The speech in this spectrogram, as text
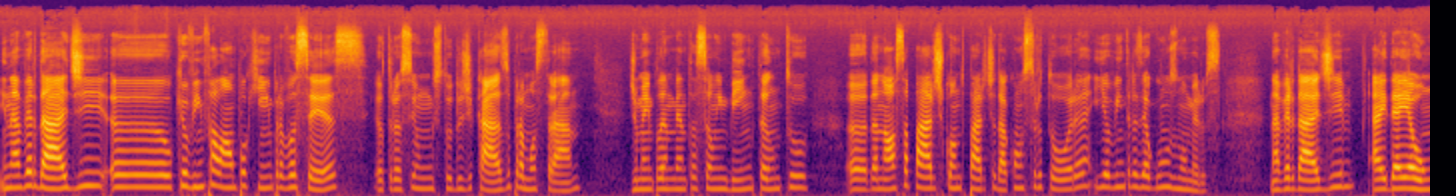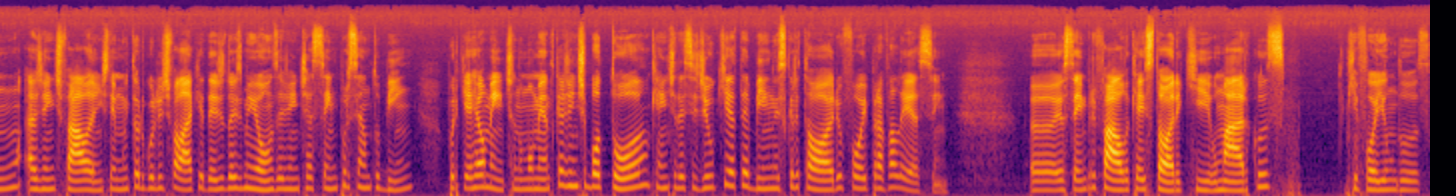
E na verdade, uh, o que eu vim falar um pouquinho para vocês, eu trouxe um estudo de caso para mostrar de uma implementação em BIM, tanto uh, da nossa parte quanto parte da construtora, e eu vim trazer alguns números. Na verdade, a ideia 1, a gente fala, a gente tem muito orgulho de falar que desde 2011 a gente é 100% BIM, porque realmente, no momento que a gente botou, que a gente decidiu que ia ter BIM no escritório, foi para valer, assim. Uh, eu sempre falo que a história que o Marcos, que foi um dos,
